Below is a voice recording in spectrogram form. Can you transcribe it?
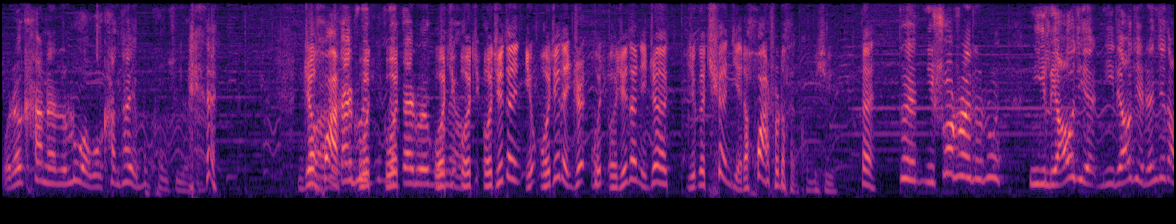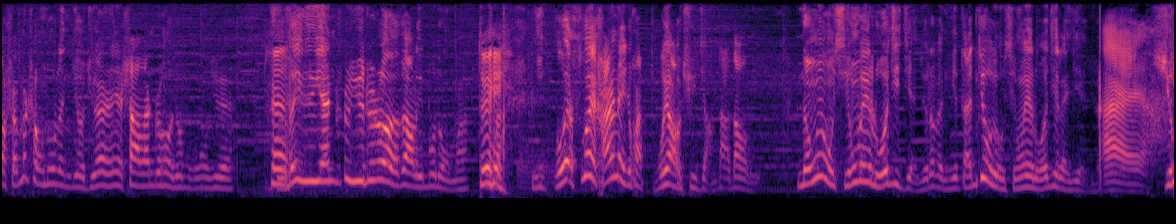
我这看着这洛，我看他也不空虚啊。你这话，该追我我该追姑娘我觉我我觉得你，我觉得你这我我觉得你这一个劝解的话说的很空虚。对，对你说出来的东西，你了解你了解人家到什么程度了，你就觉得人家杀完之后就不空虚。子非鱼焉知鱼之乐的道理不懂吗？对吧你不要，所以还是那句话，不要去讲大道理，能用行为逻辑解决的问题，咱就用行为逻辑来解决。哎呀，行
